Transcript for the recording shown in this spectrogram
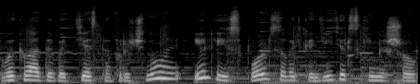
выкладывать тесто вручную или использовать кондитерский мешок.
